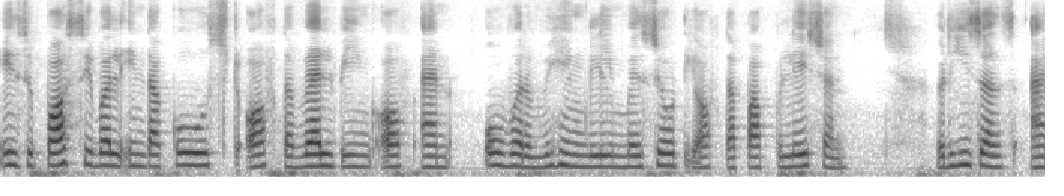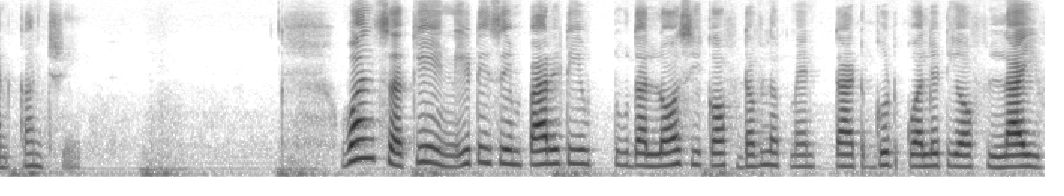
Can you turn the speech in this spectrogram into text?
is possible in the cost of the well-being of an overwhelmingly majority of the population, regions and country. Once again, it is imperative to the logic of development that good quality of life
